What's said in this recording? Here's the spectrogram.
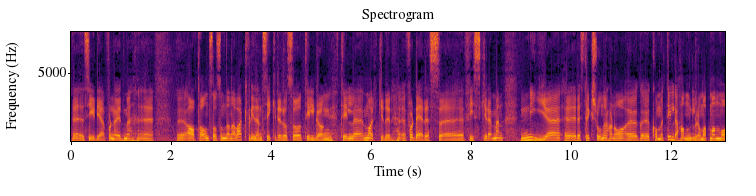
sier de er fornøyd med avtalen sånn som den har vært, fordi den sikrer også tilgang til eh, markeder eh, for deres fiskere. Men nye restriksjoner har nå kommet til. Det handler om at man må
